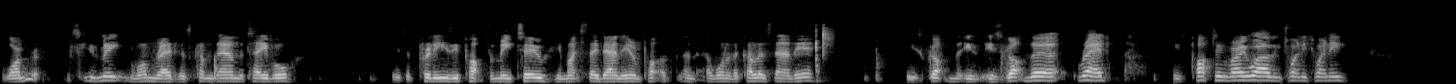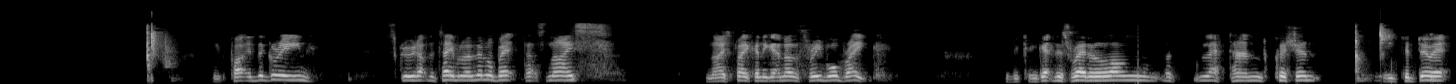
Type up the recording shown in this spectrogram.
One, excuse me, one red has come down the table. It's a pretty easy pot for me too. He might stay down here and pot a, a, one of the colours down here. He's got he's, he's got the red. He's potting very well in 2020. He's potted the green. Screwed up the table a little bit. That's nice. Nice play. Can he get another three ball break? If he can get this red along the left hand cushion, he could do it.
